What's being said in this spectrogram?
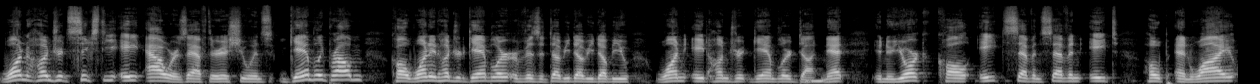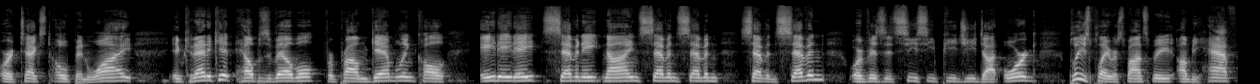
168 hours after issuance. Gambling problem? Call 1 800 Gambler or visit www.1800Gambler.net. In New York, call 877 8 HOPE NY or text HOPE NY. In Connecticut, help is available for problem gambling. Call 888 789 7777 or visit ccpg.org. Please play responsibly on behalf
